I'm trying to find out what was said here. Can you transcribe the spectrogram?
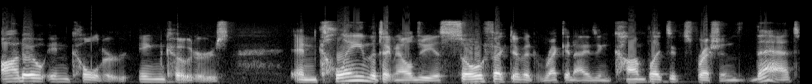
auto encoder encoders and claim the technology is so effective at recognizing complex expressions that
